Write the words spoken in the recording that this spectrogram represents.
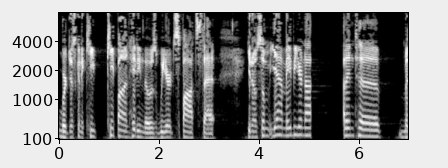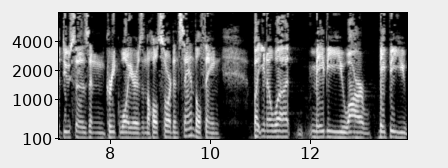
We're just going to keep keep on hitting those weird spots that, you know, some yeah, maybe you're not into Medusas and Greek warriors and the whole sword and sandal thing, but you know what? Maybe you are, maybe you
